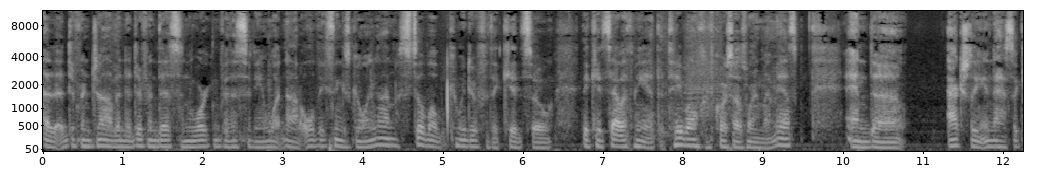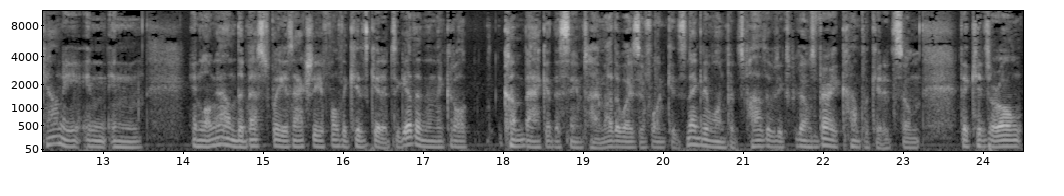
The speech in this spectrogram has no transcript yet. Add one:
a, a, different job and a different this and working for the city and whatnot, all these things going on. Still, what can we do for the kids? So the kids sat with me at the table. Of course, I was wearing my mask, and uh, actually in Nassau County, in in in Long Island, the best way is actually if all the kids get it together, then they could all come back at the same time. Otherwise, if one kid's negative, one kid's positive, it becomes very complicated. So the kids are all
